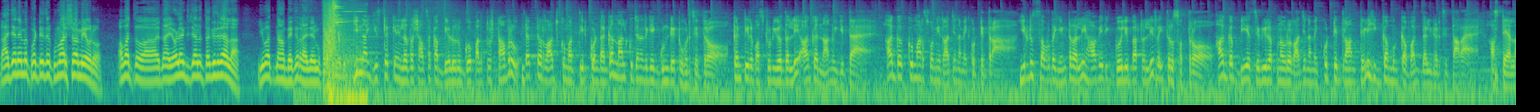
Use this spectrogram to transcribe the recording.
ರಾಜೀನಾಮೆ ಕೊಟ್ಟಿದ್ರೆ ಕುಮಾರಸ್ವಾಮಿ ಅವರು. ಅವತ್ತು ನಾ ಏಳೆಂಟು ಜನ ತೆಗೆದ್ರೆ ಅಲ್ಲ ಇವತ್ತು ನಾವು ಬೇಕಾದ್ರೆ ರಾಜೀನಾಮೆ ಕೊಡ್ತೀವಿ. ಇನ್ನ ಇಷ್ಟಕ್ಕೆ ನಿಲ್ಲದ ಶಾಸಕ ಬೇಳೂರು ಗೋಪಾಲಕೃಷ್ಣ ಅವರು ಡಾಕ್ಟರ್ ರಾಜ್ಕುಮಾರ್ ತೀರ್ಕೊಂಡಾಗ ನಾಲ್ಕು ಜನರಿಗೆ ಗುಂಡೇಟು ಹೊಡೆಸಿದ್ರು. ಕಂಠೀರವ ಸ್ಟುಡಿಯೋದಲ್ಲಿ ಆಗ ನಾನು ಇದ್ದೆ. ಆಗ ಕುಮಾರಸ್ವಾಮಿ ರಾಜೀನಾಮೆ ಕೊಟ್ಟಿದ್ರ. ಎರಡು ಸಾವಿರದ ಎಂಟರಲ್ಲಿ ಹಾವೇರಿ ಗೋಲಿಬಾರ್ನಲ್ಲಿ ರೈತರು ಸತ್ರು. ಆಗ ಬಿ ಎಸ್ ಯಡಿಯೂರಪ್ಪನವರು ರಾಜೀನಾಮೆ ಕೊಟ್ಟಿದ್ರ ಅಂತೇಳಿ ಹಿಗ್ಗಮುಗ್ಗ ವಾಗ್ದಾಳಿ ನಡೆಸಿದ್ದಾರೆ. ಅಷ್ಟೇ ಅಲ್ಲ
